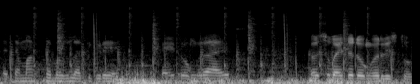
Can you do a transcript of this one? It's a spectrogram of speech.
त्याच्या मागच्या बाजूला तिकडे काही डोंगर आहेत. कळसुबाईचा डोंगर दिसतो.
